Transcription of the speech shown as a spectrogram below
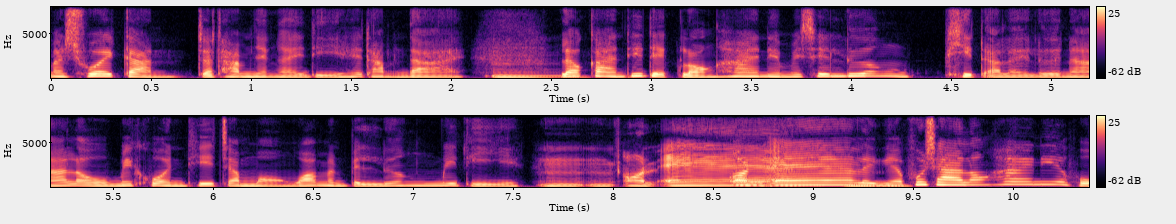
มาช่วยกันจะทำยังไงดีให้ทำได้อืมแล้วการที่เด็กร้องไห้เนี่ยไม่ใช่เรื่องผิดอะไรเลยนะ เราไม่ควรที่จะมองว่ามันเป็นเรื่องไม่ดีอืมอืมอ่อนแออ่อนแออะไรเงี้ยผู้ชายร้องไห้เนี่ยโห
